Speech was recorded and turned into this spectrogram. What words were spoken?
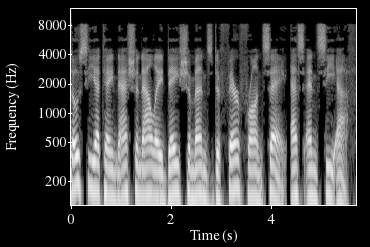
Société nationale des chemins de fer français SNCF.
